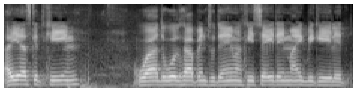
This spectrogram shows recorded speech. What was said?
I asked him what would happen to them, and he said they might be killed.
